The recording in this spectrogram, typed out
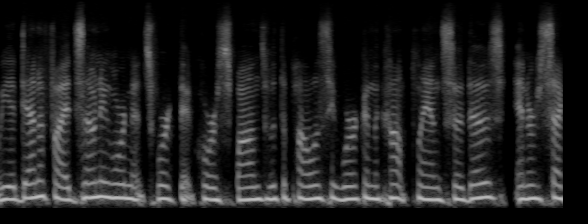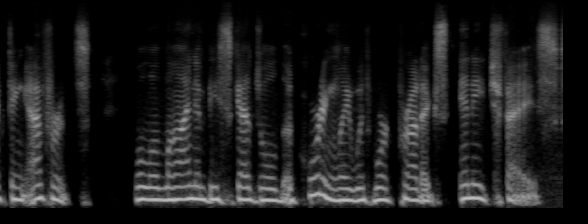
We identified zoning ordinance work that corresponds with the policy work and the comp plan, so those intersecting efforts will align and be scheduled accordingly with work products in each phase.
